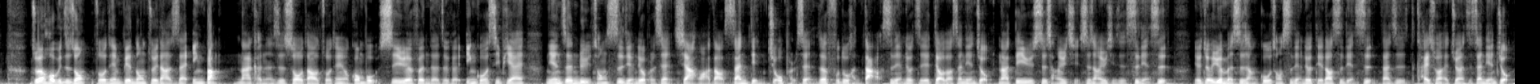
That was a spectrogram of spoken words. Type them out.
主要货币之中，昨天变动最大的是在英镑。那可能是受到昨天有公布十一月份的这个英国 CPI 年增率从四点六 percent 下滑到三点九 percent，这幅度很大，四点六直接掉到三点九，那低于市场预期，市场预期是四点四，也就是原本市场估从四点六跌到四点四，但是开出来居然是三点九。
